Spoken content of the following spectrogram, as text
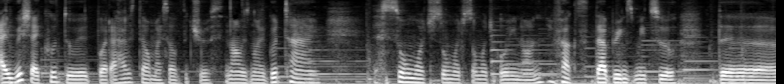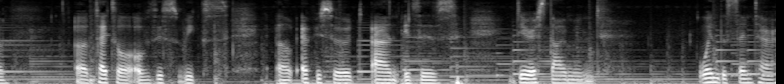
I wish I could do it, but I have to tell myself the truth. Now is not a good time. There's so much, so much, so much going on. In fact, that brings me to the um, title of this week's uh, episode, and it is Dearest Diamond When the Center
